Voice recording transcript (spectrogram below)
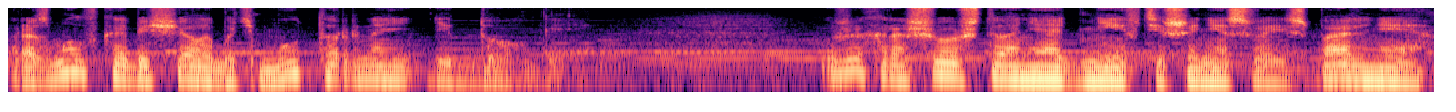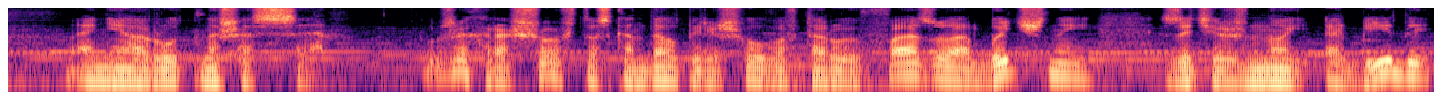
Размолвка обещала быть муторной и долгой. Уже хорошо, что они одни в тишине своей спальни, а не орут на шоссе. Уже хорошо, что скандал перешел во вторую фазу обычной затяжной обиды,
